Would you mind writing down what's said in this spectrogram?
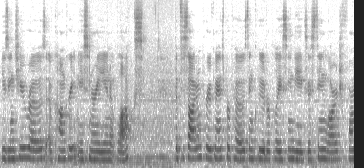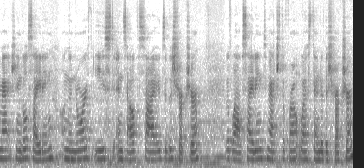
using two rows of concrete masonry unit blocks. The facade improvements proposed include replacing the existing large format shingle siding on the north, east, and south sides of the structure with lap siding to match the front west end of the structure.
